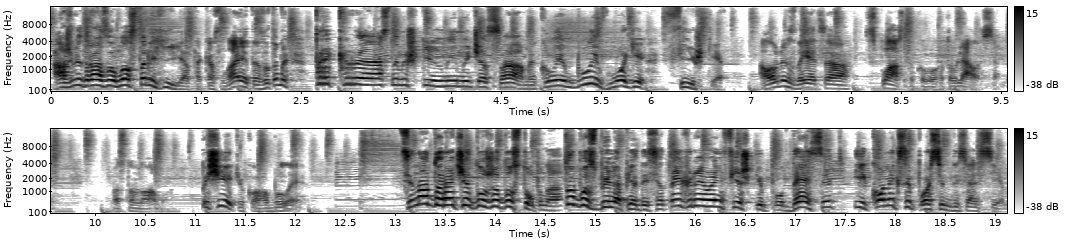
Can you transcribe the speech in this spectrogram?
Аж відразу ностальгія така, знаєте, за тими прекрасними шкільними часами, коли були в моді фішки. Але вони, здається, з пластику виготовлялися. В основному. Пишіть, у кого були. Ціна, до речі, дуже доступна. Тубус біля 50 гривень, фішки по 10 і комікси по 77.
